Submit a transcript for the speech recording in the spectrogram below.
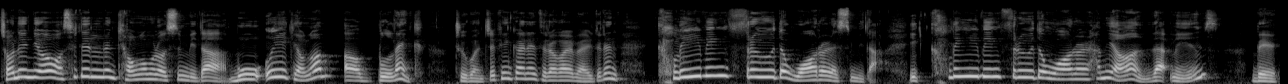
저는요, 스릴 있는 경험을 얻습니다. 뭐의 경험? a blank. 두 번째 빈칸에 들어갈 말들은 cleaving through the water 했습니다. 이 cleaving through the water 하면 that means 네,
